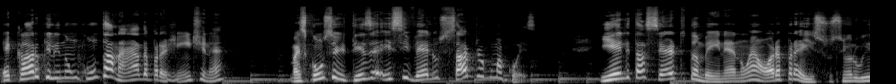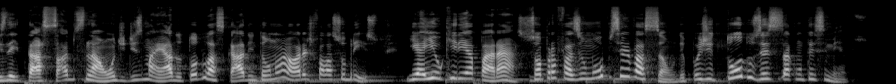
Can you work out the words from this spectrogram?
É claro que ele não conta nada pra gente, né? Mas com certeza esse velho sabe de alguma coisa. E ele tá certo também, né? Não é hora para isso. O Sr. Weasley tá, sabe-se lá onde, desmaiado, todo lascado, então não é hora de falar sobre isso. E aí eu queria parar só para fazer uma observação, depois de todos esses acontecimentos.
